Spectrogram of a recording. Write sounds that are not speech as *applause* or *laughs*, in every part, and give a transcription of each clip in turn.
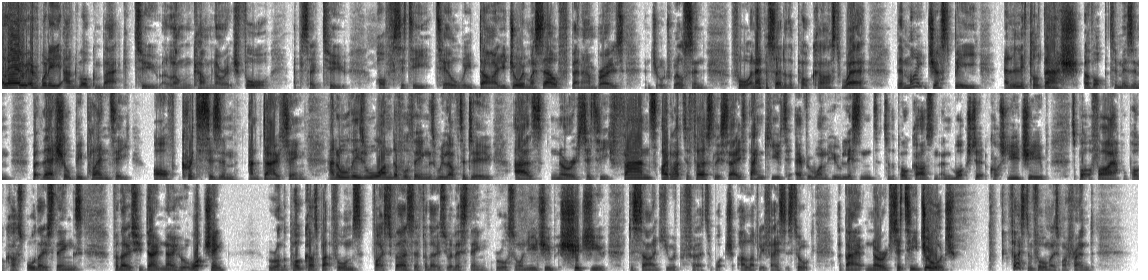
Hello, everybody, and welcome back to Along Come Norwich 4, episode 2 of City Till We Die. You join myself, Ben Ambrose, and George Wilson for an episode of the podcast where there might just be a little dash of optimism, but there shall be plenty of criticism and doubting and all these wonderful things we love to do as Norwich City fans. I'd like to firstly say thank you to everyone who listened to the podcast and, and, watched it across YouTube, Spotify, Apple Podcasts, all those things. For those who don't know who are watching, we're on the podcast platforms, vice versa. For those who are listening, we're also on YouTube. Should you decide you would prefer to watch our lovely faces talk about Norwich City, George, first and foremost, my friend,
